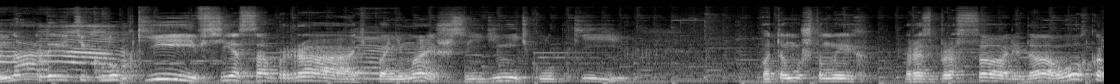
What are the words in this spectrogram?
Надо эти клубки все собрать, понимаешь, соединить клубки. Потому что мы их разбросали, да? Ох, как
